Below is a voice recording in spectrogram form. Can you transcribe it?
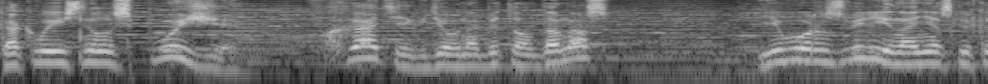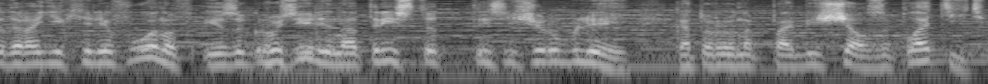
Как выяснилось позже, в хате, где он обитал до нас, Его развели на несколько дорогих телефонов и загрузили на 300 тысяч рублей, которые он пообещал заплатить,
